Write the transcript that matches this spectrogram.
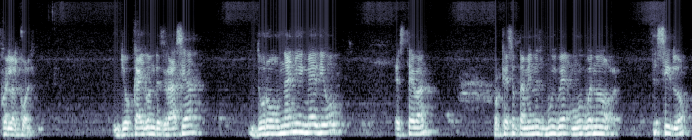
fue el alcohol. Yo caigo en desgracia, duró un año y medio, Esteban, porque eso también es muy, muy bueno decirlo,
